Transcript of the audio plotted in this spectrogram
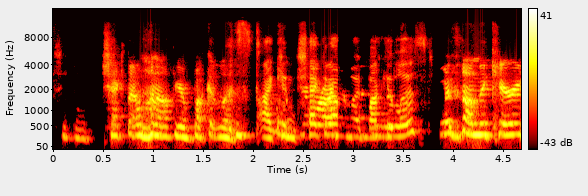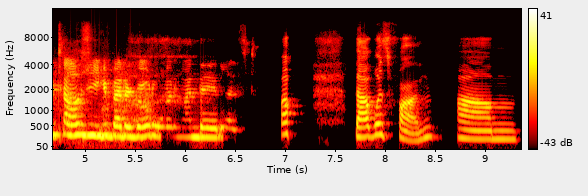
So you can check that one off your bucket list. I can check it off my bucket list. With on the Carrie tells you you better go to one one day list. that was fun. Um,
